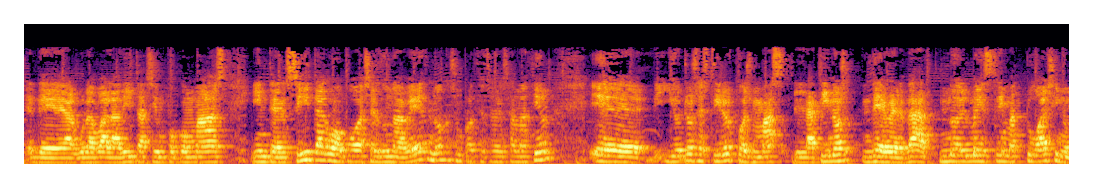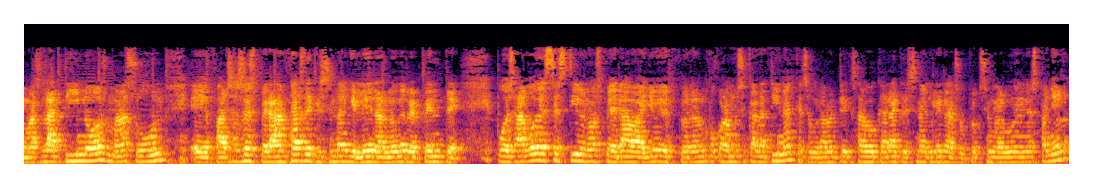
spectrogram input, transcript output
eh, de alguna baladita así un poco más intensita, como pueda ser de una vez, ¿no? Que es un proceso de sanación, eh, y otros estilos, pues más latinos de verdad, no el mainstream actual, sino más latinos, más un eh, falsas esperanzas de Cristina Aguilera, ¿no? De repente, pues algo de este estilo no esperaba yo, explorar un poco la música latina, que seguramente es algo que hará Cristina Aguilera en su próximo álbum en español,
